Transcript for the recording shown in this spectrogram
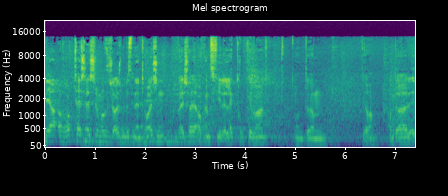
Ja, rocktechnisch muss ich euch ein bisschen enttäuschen, weil ich höre ja auch ganz viel Elektro privat. Und ähm, ja, und äh,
